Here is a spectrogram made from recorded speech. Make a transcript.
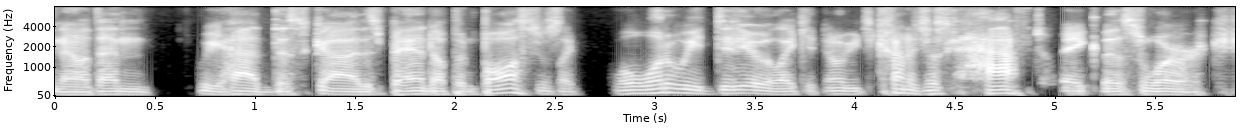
you know, then we had this guy, this band up in Boston. It's like, well, what do we do? Like, you know, you kind of just have to make this work.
